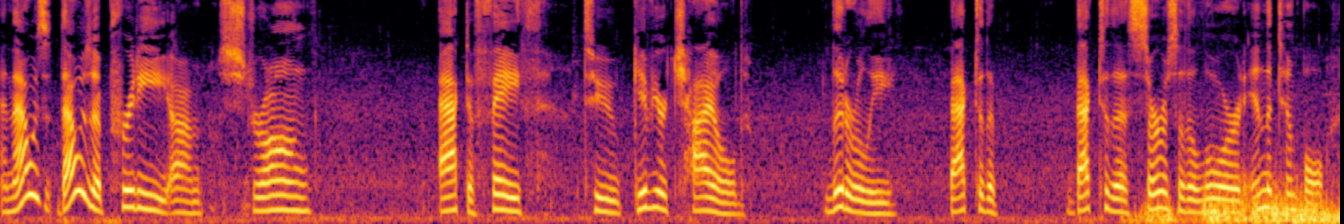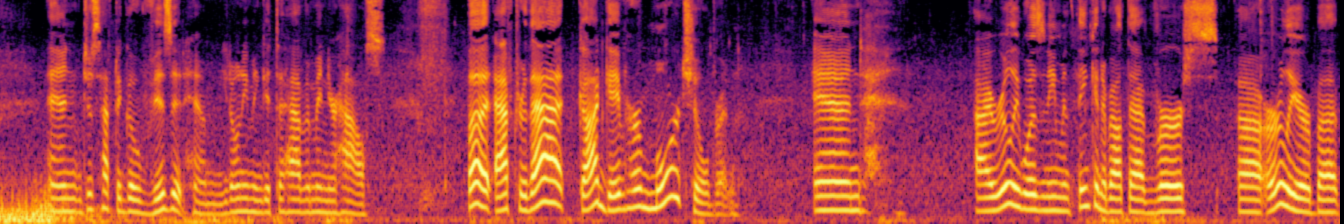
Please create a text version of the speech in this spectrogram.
And that was that was a pretty um, strong act of faith to give your child literally back to the back to the service of the Lord in the temple and just have to go visit him. You don't even get to have him in your house. But after that, God gave her more children. And I really wasn't even thinking about that verse uh, earlier, but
